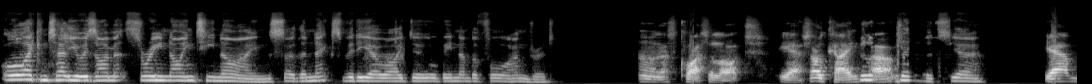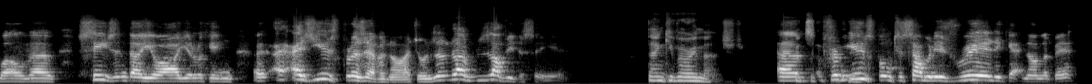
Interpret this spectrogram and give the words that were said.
all I can tell you is I'm at 399. So the next video I do will be number 400. Oh, that's quite a lot. Yes. Okay. Um, yeah. Yeah. Well, uh, seasoned though you are, you're looking uh, as youthful as ever, Nigel. Lo- lovely to see you. Thank you very much. Uh, from youthful to someone who's really getting on a bit,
